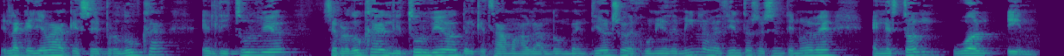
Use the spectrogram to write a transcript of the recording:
es la que lleva a que se produzca el disturbio, se produzca el disturbio del que estábamos hablando un 28 de junio de 1969 en Stonewall Inn,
